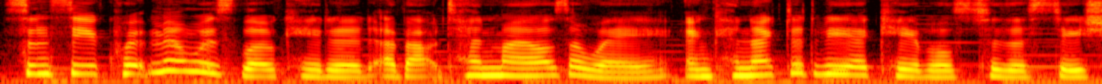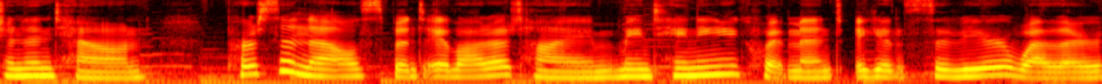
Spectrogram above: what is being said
Since the equipment was located about 10 miles away and connected via cables to the station in town, personnel spent a lot of time maintaining equipment against severe weather,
